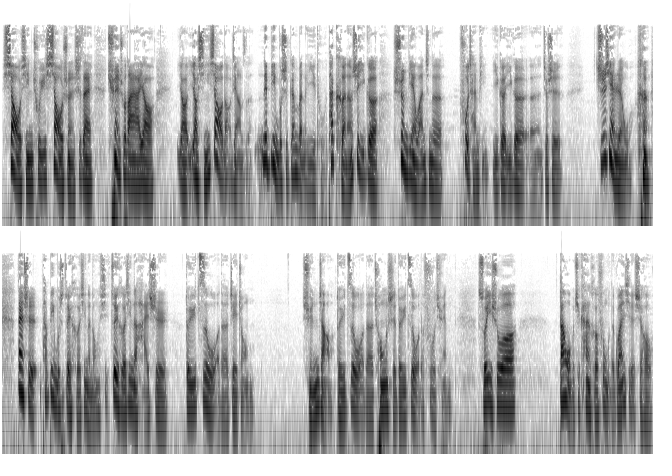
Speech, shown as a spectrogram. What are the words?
孝心、出于孝顺，是在劝说大家要。要要行孝道这样子的，那并不是根本的意图，它可能是一个顺便完成的副产品，一个一个呃，就是支线任务，但是它并不是最核心的东西。最核心的还是对于自我的这种寻找，对于自我的充实，对于自我的赋权。所以说，当我们去看和父母的关系的时候，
